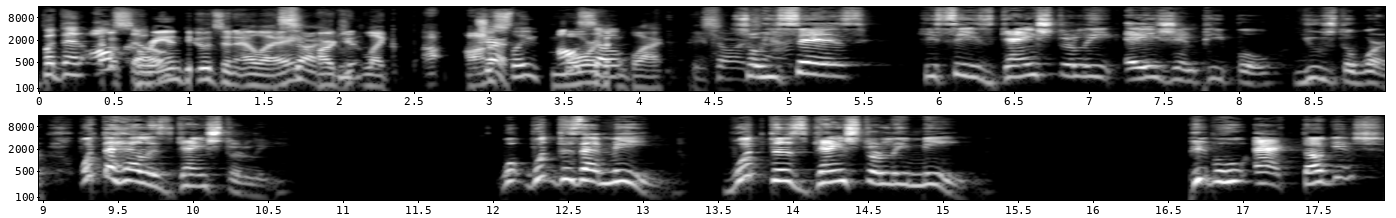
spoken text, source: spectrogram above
but then also Korean dudes in LA Sorry. are just like uh, honestly Sure. more Also- than black people. So he says he sees gangsterly Asian people use the word. What the hell is gangsterly? What what does that mean? What does gangsterly mean? People who act thuggish?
